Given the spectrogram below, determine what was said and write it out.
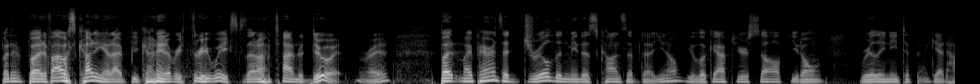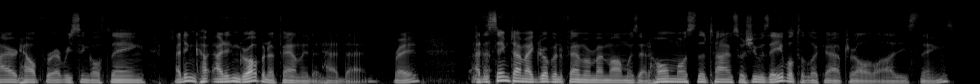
But if but if I was cutting it, I'd be cutting it every three weeks because I don't have time to do it, right? But my parents had drilled in me this concept that you know you look after yourself. You don't really need to get hired help for every single thing. I didn't. I didn't grow up in a family that had that, right? At the same time, I grew up in a family where my mom was at home most of the time, so she was able to look after all, a lot of these things.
